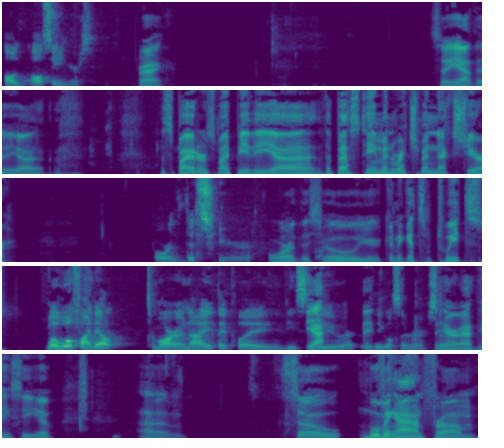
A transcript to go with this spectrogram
all all seniors. Right. So yeah, the uh, The Spiders might be the uh, the best team in Richmond next year, or this year, or this. Oh, you're gonna get some tweets. Well, we'll find out tomorrow night. They play VCU Yeah, at the they- Eagle Center. So. They're at VCU. Um, so moving on from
